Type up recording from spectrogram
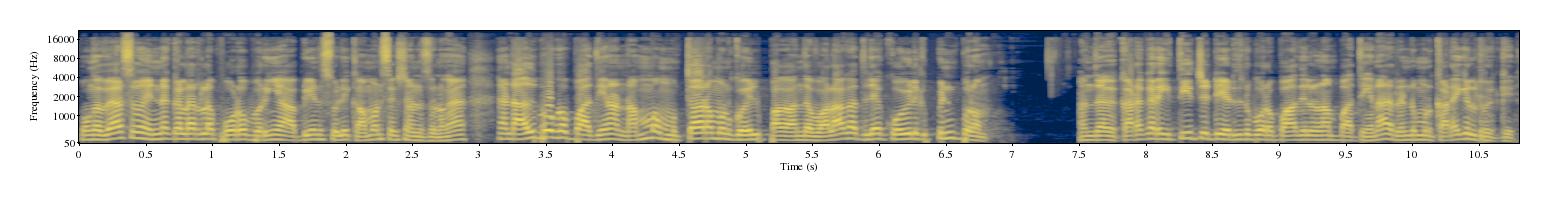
உங்கள் வேஷம் என்ன கலரில் போட போகிறீங்க அப்படின்னு சொல்லி கமெண்ட் செக்ஷனில் சொல்லுங்கள் அண்ட் அது போக பார்த்தீங்கன்னா நம்ம முத்தாரம்மன் கோயில் ப- அந்த வளாகத்திலே கோவிலுக்கு பின்புறம் அந்த கடற்கரைக்கு தீச்சட்டி எடுத்துகிட்டு போகிற பாதையிலலாம் பார்த்தீங்கன்னா ரெண்டு மூணு கடைகள் இருக்குது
